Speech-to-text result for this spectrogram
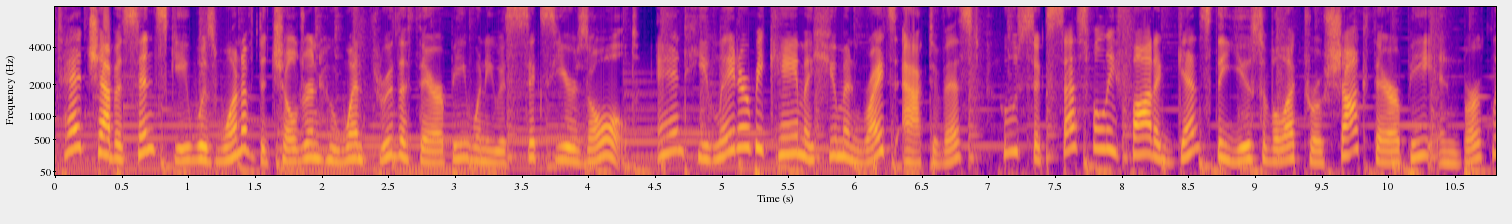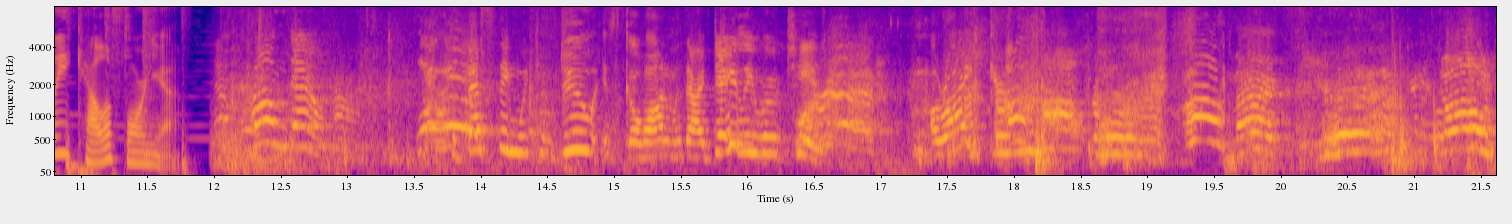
Ted Chabasinski was one of the children who went through the therapy when he was six years old, and he later became a human rights activist who successfully fought against the use of electroshock therapy in Berkeley, California. Now calm down. The best thing we can do is go on with our daily routine. All right? Oh. Max! Don't!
